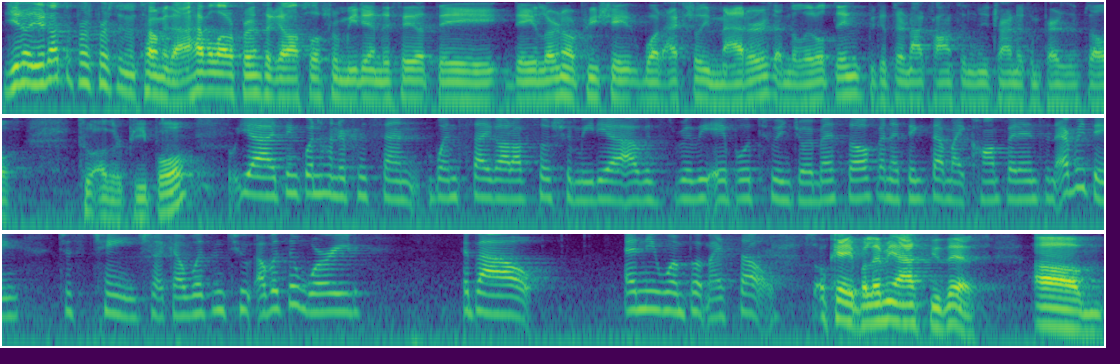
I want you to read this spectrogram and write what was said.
You know, you're not the first person to tell me that. I have a lot of friends that get off social media and they say that they they learn to appreciate what actually matters and the little things because they're not constantly trying to compare themselves to other people. Yeah, I think 100%. Once I got off social media, I was really able to enjoy myself, and I think that my confidence and everything just changed. Like I wasn't too, I wasn't worried about anyone but myself. Okay, but let me ask you this: um,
